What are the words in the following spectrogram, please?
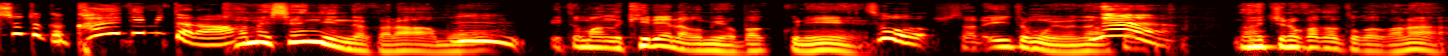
所とか変えてみたら？亀仙人だから、もう、うん糸満の綺麗な海をバックに、そうしたらいいと思うよね。ね内地の方とかがね、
